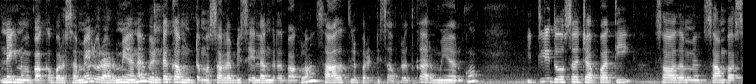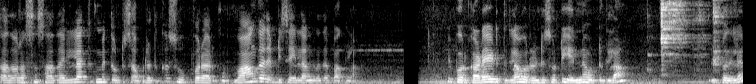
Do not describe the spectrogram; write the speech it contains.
இன்றைக்கி நம்ம பார்க்க போகிற சமையல் ஒரு அருமையான வெண்டைக்காய் முட்டை மசாலா எப்படி செய்யலாங்கிறத பார்க்கலாம். சாதத்தில் புரட்டி சாப்பிட்றதுக்கு அருமையாக இருக்கும். இட்லி தோசை சப்பாத்தி சாதம் சாம்பார் சாதம் ரசம் சாதம் எல்லாத்துக்குமே தொட்டு சாப்பிட்றதுக்கு சூப்பராக இருக்கும். வாங்க அதை எப்படி செய்யலாங்கிறத பார்க்கலாம். இப்போ ஒரு கடை எடுத்துக்கலாம். ஒரு ரெண்டு சொட்டு எண்ணெய் விட்டுக்கலாம். இப்போ இதில்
